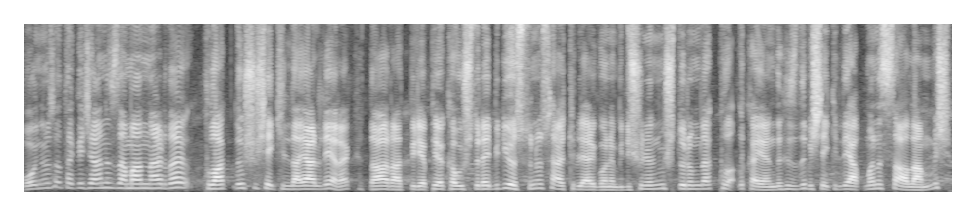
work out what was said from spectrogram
Boynunuza takacağınız zamanlarda kulaklığı şu şekilde ayarlayarak daha rahat bir yapıya kavuşturabiliyorsunuz. Her türlü ergonomi düşünülmüş durumda. Kulaklık ayarını hızlı bir şekilde yapmanız sağlanmış.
